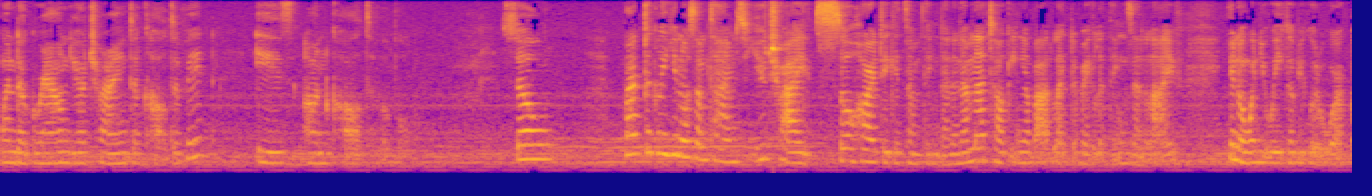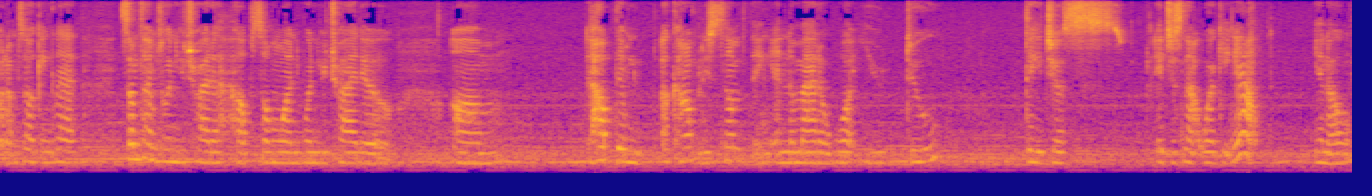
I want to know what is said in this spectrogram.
when the ground you're trying to cultivate is uncultivable. So, practically, you know, sometimes you try so hard to get something done, and I'm not talking about like the regular things in life, you know, when you wake up, you go to work, but I'm talking that sometimes when you try to help someone, when you try to um, help them accomplish something, and no matter what you do, they just, it's just not working out, you know.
